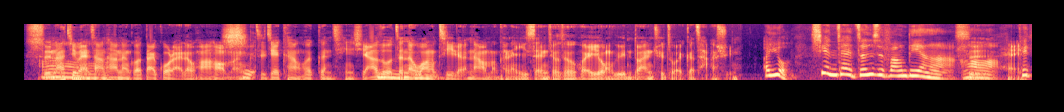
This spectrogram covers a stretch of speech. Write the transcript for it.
是，那基本上他能够带过来的话，哈，我们直接看会更清晰。啊，如果真的忘记了，那我们可能医生就是会用云端去做一个查询。哎呦，现在真是方便啊！是，可以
